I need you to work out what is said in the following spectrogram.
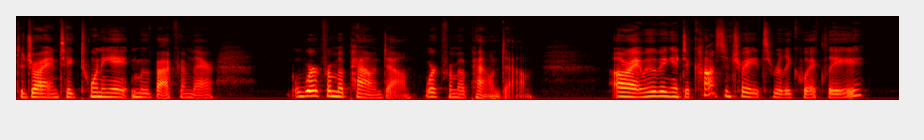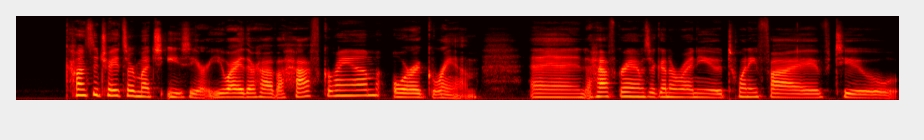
to try and take 28 and move back from there. Work from a pound down. Work from a pound down. All right, moving into concentrates really quickly. Concentrates are much easier. You either have a half gram or a gram and half grams are going to run you 25 to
